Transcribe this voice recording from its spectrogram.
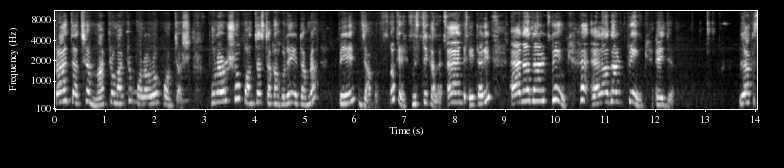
প্রাইস যাচ্ছে মাত্র মাত্র পনেরো পঞ্চাশ। পনেরোশো পঞ্চাশ টাকা হলে এটা আমরা পেয়ে যাব। ওকে মিষ্টি কালার অ্যান্ড এটারই অ্যানাদার পিঙ্ক হ্যাঁ অ্যানাদার পিঙ্ক এই যে লাক্স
